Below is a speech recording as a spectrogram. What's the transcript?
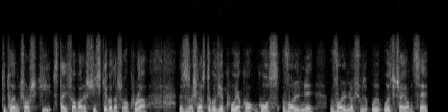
tytułem książki Stanisława Leszczyńskiego, naszego króla z XVIII wieku, jako głos wolny, wolność ubezpieczający.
